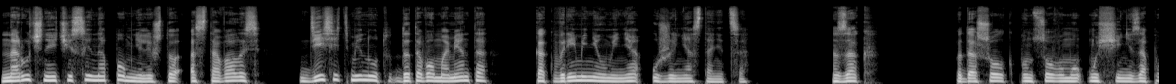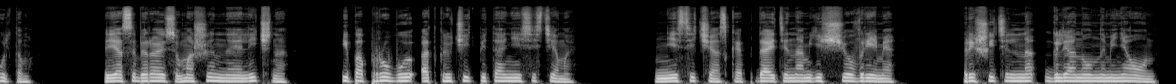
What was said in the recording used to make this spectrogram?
Наручные часы напомнили, что оставалось десять минут до того момента, как времени у меня уже не останется. Зак подошел к пунцовому мужчине за пультом. Я собираюсь в машинное лично и попробую отключить питание системы. Не сейчас, Кэп, дайте нам еще время. Решительно глянул на меня он.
